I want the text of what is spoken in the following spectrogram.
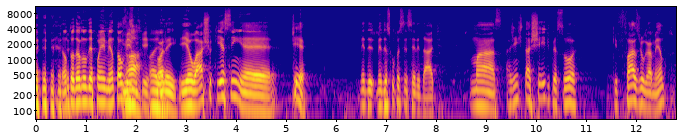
então tô dando um depoimento ao vivo Ó, aqui. Aí, ó. Olha aí. E eu acho que, assim, é. Tchê, me, de- me desculpa a sinceridade, mas a gente tá cheio de pessoa que faz julgamento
